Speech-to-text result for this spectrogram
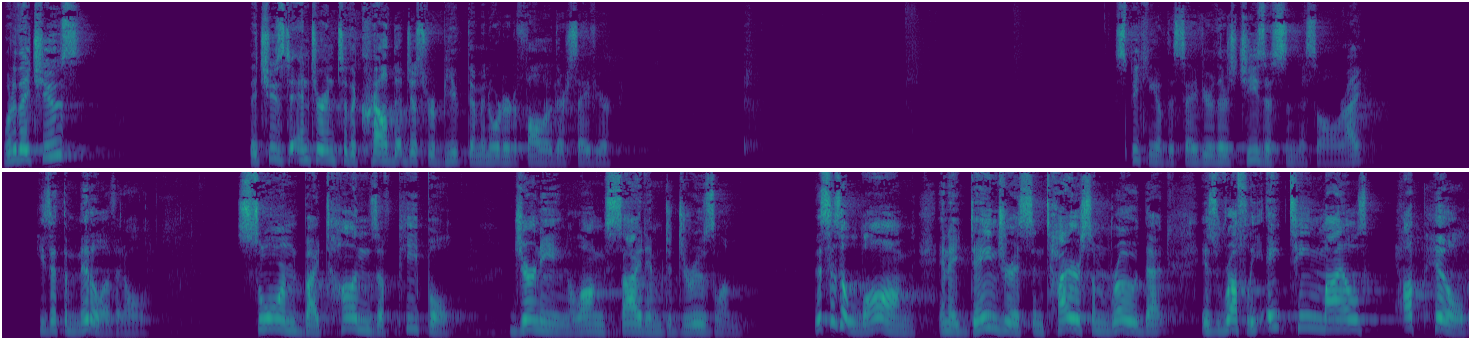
What do they choose? They choose to enter into the crowd that just rebuked them in order to follow their Savior. Speaking of the Savior, there's Jesus in this all, right? He's at the middle of it all, swarmed by tons of people journeying alongside him to Jerusalem. This is a long and a dangerous and tiresome road that is roughly 18 miles uphill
